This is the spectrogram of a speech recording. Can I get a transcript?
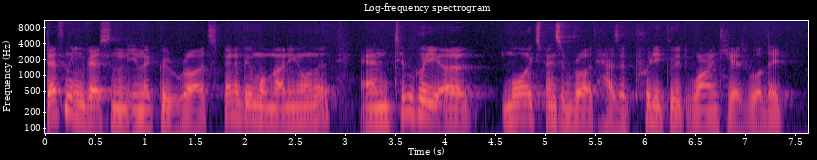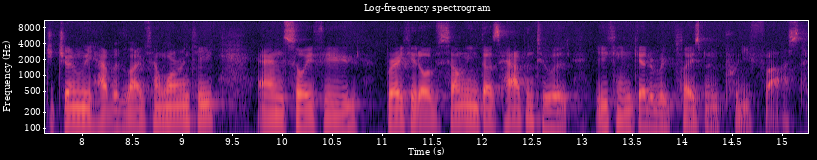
definitely invest in, in a good rod, spend a bit more money on it. And typically a more expensive rod has a pretty good warranty as well. They generally have a lifetime warranty. And so if you break it or if something does happen to it, you can get a replacement pretty fast.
